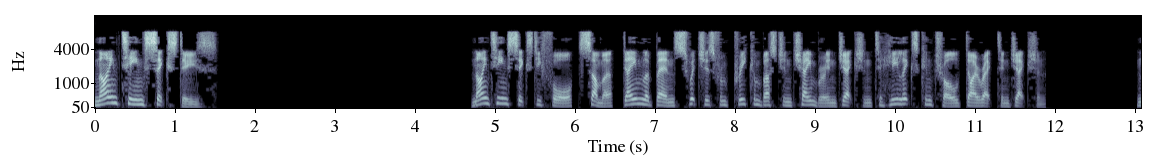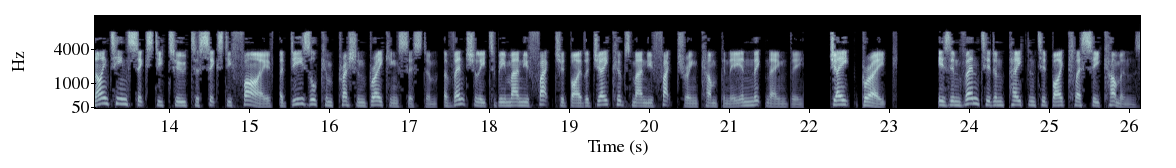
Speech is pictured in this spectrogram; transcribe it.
1960s. 1964 summer, Daimler-Benz switches from pre-combustion chamber injection to helix-controlled direct injection. 1962–65, a diesel compression braking system, eventually to be manufactured by the Jacobs Manufacturing Company and nicknamed the Jake brake, is invented and patented by Clessie Cummins.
